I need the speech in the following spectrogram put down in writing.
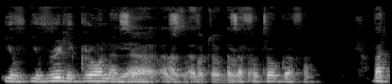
you've you've really grown as Yeah, a as, as a as, as a photographer. photographer. But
